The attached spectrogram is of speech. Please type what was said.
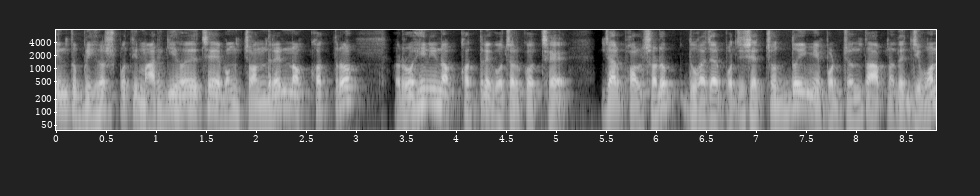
কিন্তু বৃহস্পতি মার্গী হয়েছে এবং চন্দ্রের নক্ষত্র রোহিণী নক্ষত্রে গোচর করছে। যার ফলস্বরূপ দু হাজার পঁচিশের চোদ্দোই মে পর্যন্ত আপনাদের জীবন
